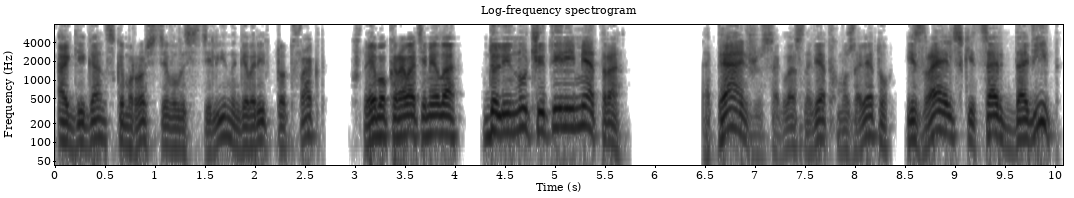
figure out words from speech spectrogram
О гигантском росте властелина говорит тот факт, что его кровать имела длину 4 метра, Опять же, согласно Ветхому Завету, израильский царь Давид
